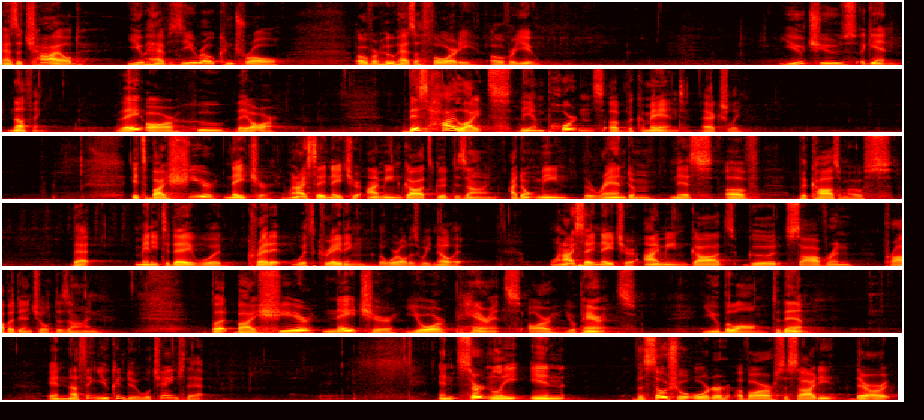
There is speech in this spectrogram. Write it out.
As a child, you have zero control over who has authority over you. You choose, again, nothing. They are who they are. This highlights the importance of the command, actually. It's by sheer nature. And when I say nature, I mean God's good design. I don't mean the randomness of the cosmos that many today would credit with creating the world as we know it. When I say nature, I mean God's good, sovereign, providential design but by sheer nature, your parents are your parents. You belong to them. And nothing you can do will change that. And certainly in the social order of our society, there are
